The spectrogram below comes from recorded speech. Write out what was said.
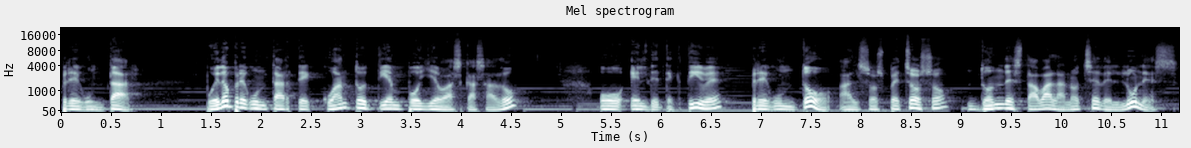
preguntar. ¿Puedo preguntarte cuánto tiempo llevas casado? O el detective preguntó al sospechoso dónde estaba la noche del lunes.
